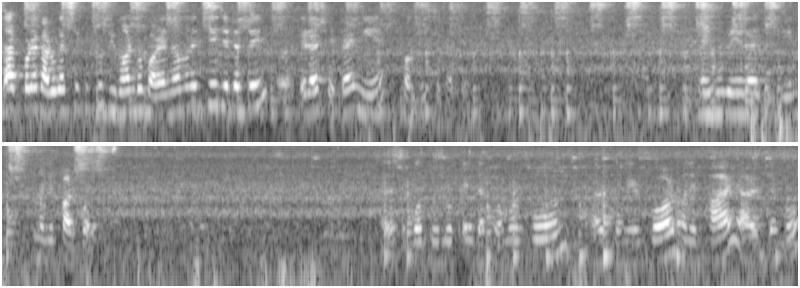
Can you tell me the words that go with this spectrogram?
তারপরে কারও কাছে কিছু ডিমান্ডও করে না। মানে যে যেটাতেই এরা সেটাই নিয়ে সন্তুষ্ট থাকে। এইভাবে এরা দিন মানে পার করে। কত লোক। এই দেখো, আমার বোন আর বোনের বর মানে ভাই আর দেখো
